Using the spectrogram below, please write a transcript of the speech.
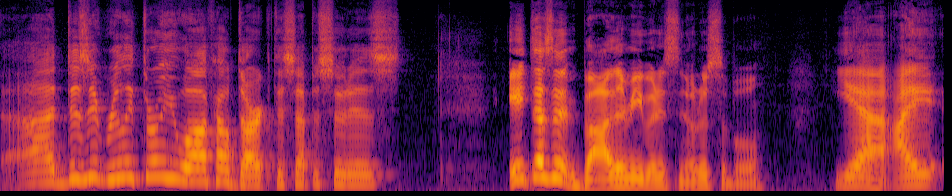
Uh, does it really throw you off how dark this episode is? It doesn't bother me, but it's noticeable. Yeah, I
